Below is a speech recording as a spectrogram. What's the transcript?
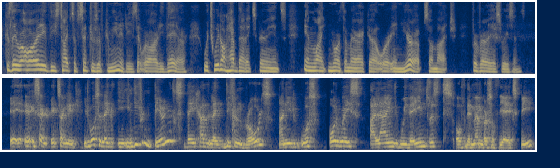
because they were already these types of centers of communities that were already there, which we don't have that experience in like North America or in Europe so much for various reasons. Exactly. It was like in different periods they had like different roles, and it was always aligned with the interests of the members of the IXP.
